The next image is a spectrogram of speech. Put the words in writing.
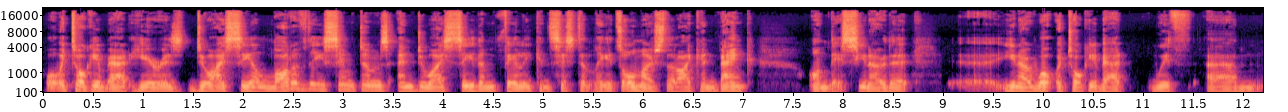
What we're talking about here is, do I see a lot of these symptoms and do I see them fairly consistently? It's almost that I can bank on this. You know that. Uh, you know what we're talking about with um,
